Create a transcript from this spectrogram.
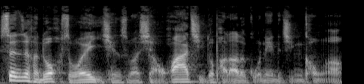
甚至很多所谓以前什么小花旗都跑到了国内的金控哦。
